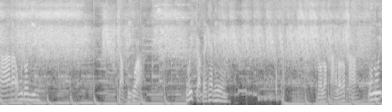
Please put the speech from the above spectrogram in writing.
ช้าๆนะอุ้ยโดนยิง กลับดีกว่าอุ้ยกลับได้แค่นี้เองโดนล็อกขาโดนล็อกขาอุ้ยอุ้ย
